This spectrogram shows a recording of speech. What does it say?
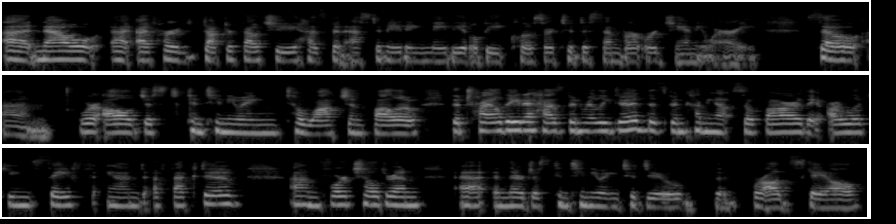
Uh, now I I've heard Dr. Fauci has been estimating maybe it'll be closer to December or January. So um, we're all just continuing to watch and follow. The trial data has been really good that's been coming out so far. They are looking safe and effective um, for children, uh, and they're just continuing to do the broad scale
